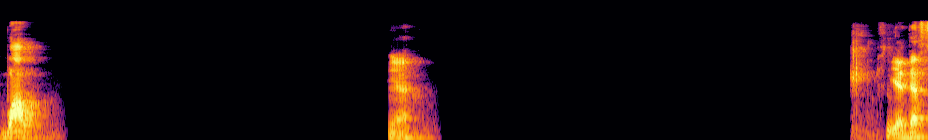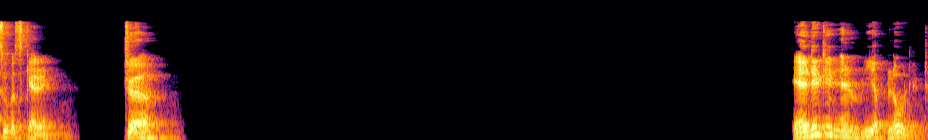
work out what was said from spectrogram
Wow. Yeah. Yeah that's super scary. True. Edit it and re-upload it.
